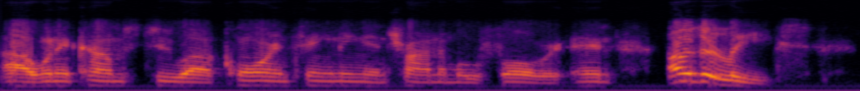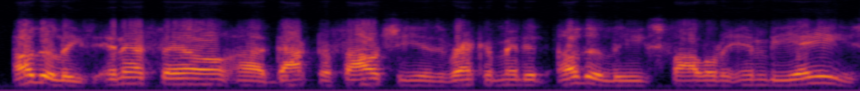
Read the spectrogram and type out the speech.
uh, when it comes to uh, quarantining and trying to move forward. And other leagues, other leagues, NFL, uh, Dr. Fauci has recommended other leagues follow the NBA's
